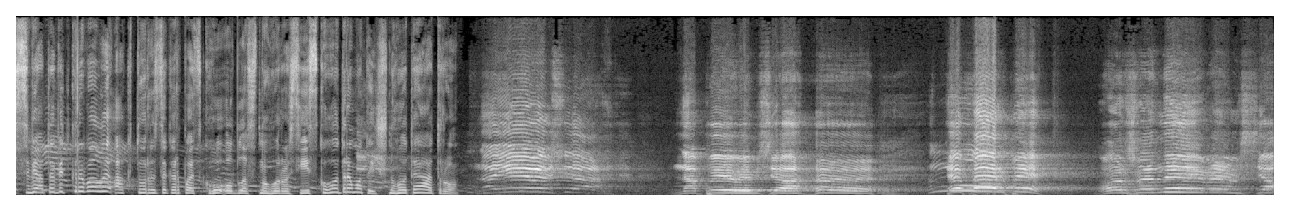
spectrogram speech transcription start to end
Свято відкривали актори Закарпатського обласного російського драматичного театру. Наївимося, напивимося. Тепер би оженимося.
